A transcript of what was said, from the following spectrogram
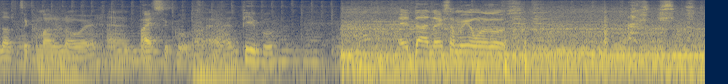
love to come out of nowhere and bicycles and people. Hey, Dad, next time we get one of those.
